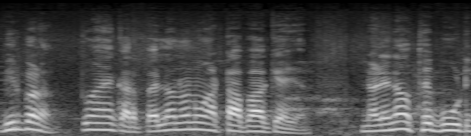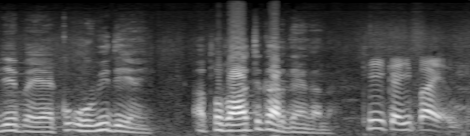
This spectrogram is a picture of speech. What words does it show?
ਵੀਰਪਾਲ ਤੂੰ ਐਂ ਕਰ ਪਹਿਲਾਂ ਉਹਨਾਂ ਨੂੰ ਆਟਾ ਪਾ ਕੇ ਆ ਯਾਰ। ਨਾਲੇ ਨਾ ਉੱਥੇ ਬੂਟ ਜੇ ਪਏ ਆ ਇੱਕ ਉਹ ਵੀ ਦੇ ਆਈ। ਆਪਾਂ ਬਾਅਦ ਚ ਕਰਦੇ ਆਂ ਗੱਲ। ਠੀਕ ਹੈ ਜੀ ਪਾ ਆਉਂਗੀ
